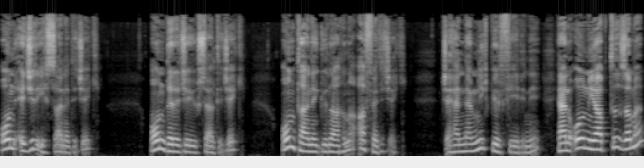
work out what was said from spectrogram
on ecir ihsan edecek, on derece yükseltecek, on tane günahını affedecek. Cehennemlik bir fiilini yani onu yaptığı zaman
